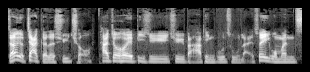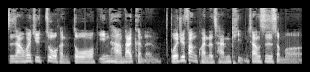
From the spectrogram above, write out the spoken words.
只要有价格的需求，他就会必须去把它评估出来。所以我们时常会去做很多银行它可能不会去放款的产品，像是什么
